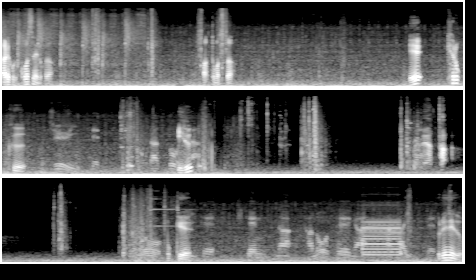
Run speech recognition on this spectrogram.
あれこれ壊せないのかな？あ止まった。えケロック。いる？やった。オッケー危険な可能性が高いですグレネード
